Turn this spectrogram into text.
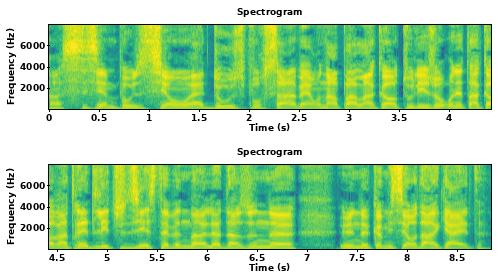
En sixième position, à 12% ben, on en parle encore tous les jours. On est encore en train de l'étudier, cet événement-là, dans une, euh, une commission d'enquête.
